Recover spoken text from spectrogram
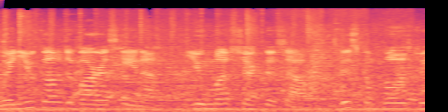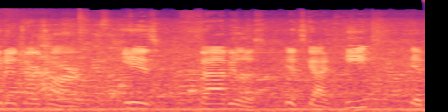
When you come to Bar Esquina, you must check this out. This composed tuna tartare is fabulous. It's got heat, it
